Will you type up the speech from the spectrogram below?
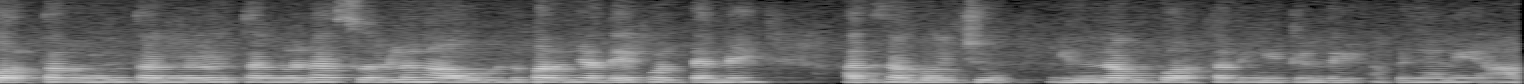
പുറത്തിറങ്ങുന്നു. തങ്ങൾ തങ്ങളുടെ അസറുള്ള നാവ് കൊണ്ട് പറഞ്ഞ് അതേപോലെ തന്നെ അത് സംഭവിച്ചു. ഇന്ന് അവൻ പുറത്തിറങ്ങിയിട്ടുണ്ട്. അപ്പൊ ഞാൻ ആ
